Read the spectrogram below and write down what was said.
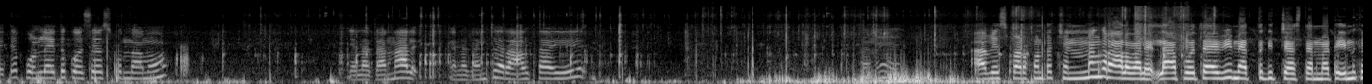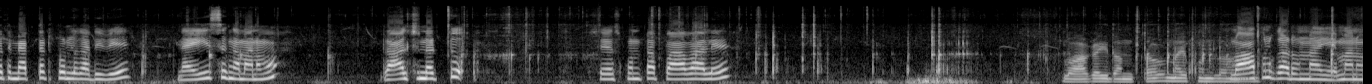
అయితే పండ్లు అయితే కోసేసుకుందాము. ఇలా కన్నాలి. ఇలాగంటే రాలుతాయి కానీ ఆవేశ పడకుండా చిన్నగా రాలవాలి. లేకపోతే అవి మెత్తగా ఇచ్చేస్తాయి అనమాట ఎందుకంటే మెత్తటి పండ్లు కదా ఇవి. నైస్గా మనము రాల్చినట్టు చేసుకుంటా పావాలి. లాగా ఇదంతా ఉన్నాయి పండ్లు లోపల గడ ఉన్నాయి. మనం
